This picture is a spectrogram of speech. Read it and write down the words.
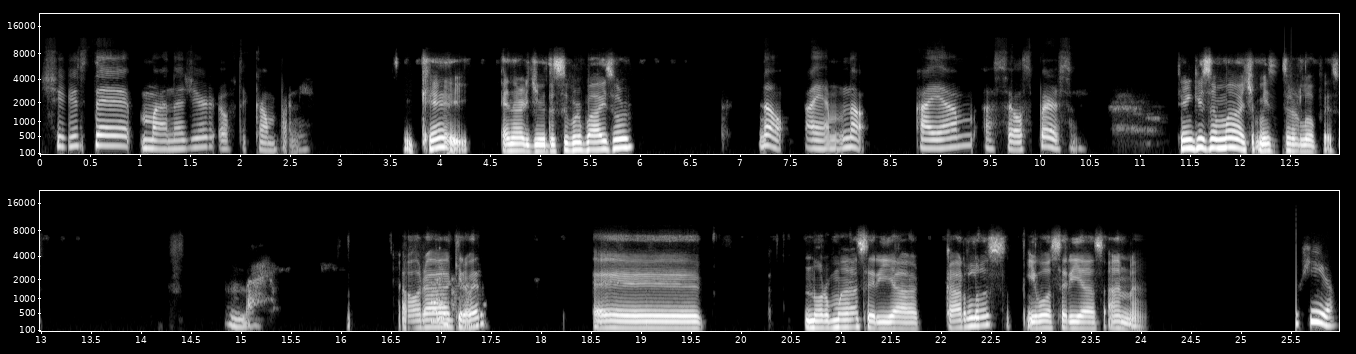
She is the manager of the company. Okay, and are you the supervisor? No, I am not. I am a salesperson. Thank you so much, Mr. Lopez. Bye. Ahora quiero ver. Eh, Norma sería Carlos y vos serías Ana. Trujillo.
